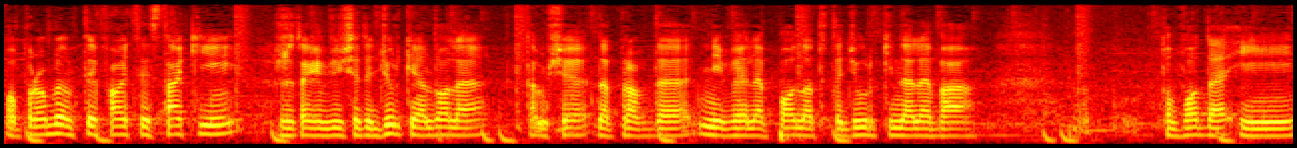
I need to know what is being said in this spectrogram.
Bo problem w tej fajce jest taki, że tak jak widzicie te dziurki na dole, tam się naprawdę niewiele ponad te dziurki nalewa tą wodę i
